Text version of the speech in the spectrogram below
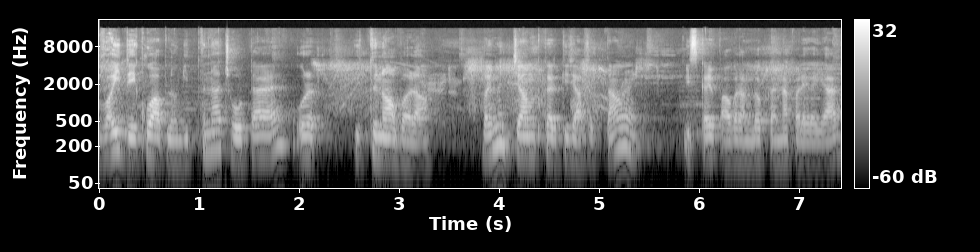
वही देखो आप लोग, इतना छोटा है और इतना बड़ा। भाई, मैं जंप करके जा सकता हूँ। इसका भी पावर अनलॉक करना पड़ेगा यार।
